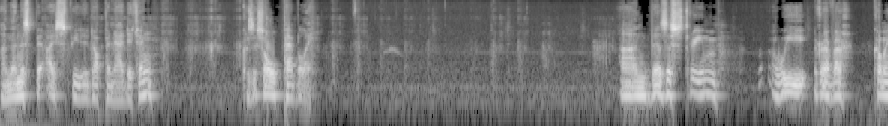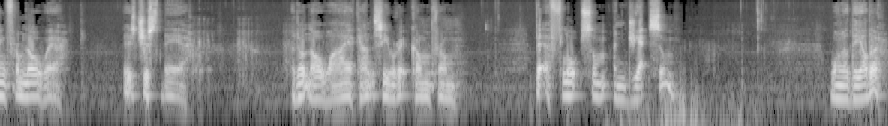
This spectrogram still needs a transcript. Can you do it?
And then this bit I speeded up in editing because it's all pebbly. And there's a stream, a wee river coming from nowhere. It's just there. I don't know why, I can't see where it come from. Bit of flotsam and jetsam one or the other.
